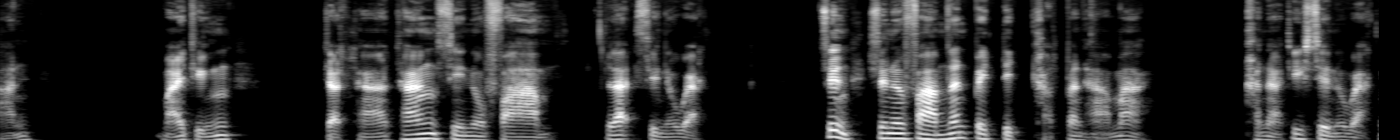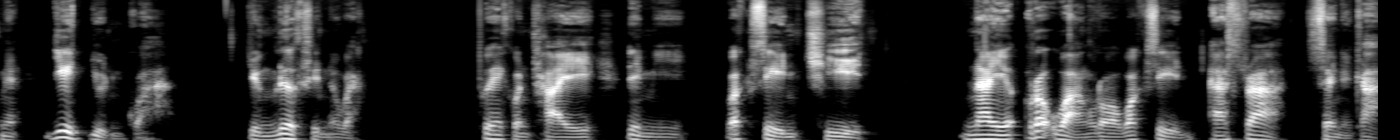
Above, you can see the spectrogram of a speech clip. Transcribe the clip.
าน หมายถึงจัดหาทั้งซิโนฟาร์มและซีโนแวค ซึ่งซิโนฟาร์มนั้นไปติดขัดปัญหามาก ขณะที่ซีโนแวคเนี่ยยืดหยุ่นกว่า จึงเลือกซีโนแวคเพื่อให้คนไทยได้มีวัคซีนฉีด ในระหว่างรอวัคซีนแอสตราเซเนกา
